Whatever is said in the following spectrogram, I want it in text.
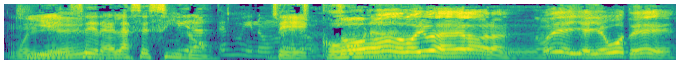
Muy ¿Quién bien. será el asesino Mira, este es mi número. de No, Conan? no lo iba a dejar ahora. No, ya, ya yo voté.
